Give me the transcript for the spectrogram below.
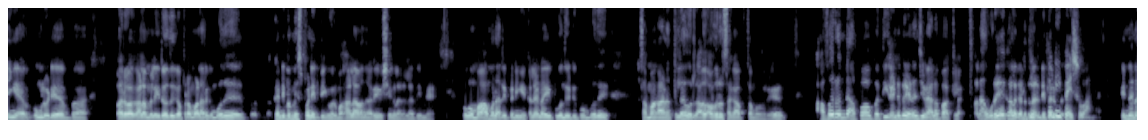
நீங்க உங்களுடைய பருவ காலம் இல்லை இருபதுக்கு அப்புறமாலாம் இருக்கும்போது கண்டிப்பா மிஸ் பண்ணிருப்பீங்க. ஒரு மகாலா வந்து நிறைய விஷயங்கள் அது எல்லாத்தையுமே. உங்க மாமனார் இப்ப நீங்க கல்யாணம் ஆகி பூந்துட்டு போகும்போது சமகாலத்துல ஒரு அவ- அவர் ஒரு சகாப்தம் அவரு. அவர் வந்து அப்பாவை பத்தி ரெண்டு பேரும் இணைஞ்சு வேலை பார்க்கல. ஆனா ஒரே காலகட்டத்துல ரெண்டு பேரும் பேசுவாங்க. என்னென்ன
